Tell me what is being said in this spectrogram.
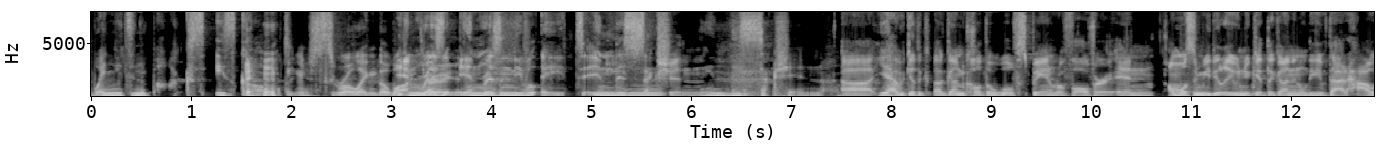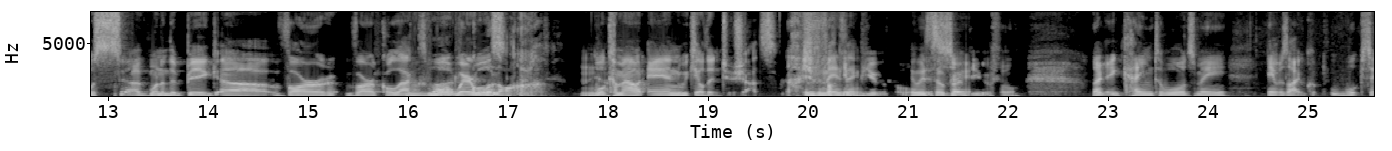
when it's in the box is called. and you're scrolling the in, Resi- walkthrough. in resident evil 8 in this section in this section. uh, yeah, we get the, a gun called the Wolfsbane revolver, and almost immediately when you get the gun and leave that house, uh, one of the big uh, Var Varcolac wo- werewolves Yeah. will come out, and we killed it in two shots. Oh, It was amazing. beautiful. It was It's so great. beautiful. Like it came towards me. It was like walk. So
